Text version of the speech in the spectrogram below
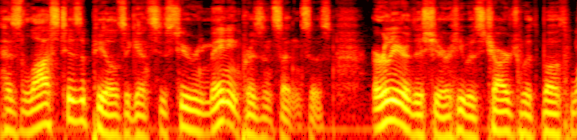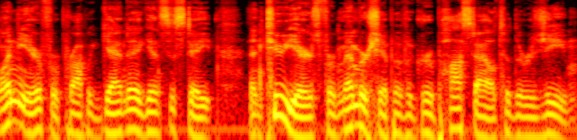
has lost his appeals against his two remaining prison sentences. Earlier this year, he was charged with both one year for propaganda against the state and two years for membership of a group hostile to the regime.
